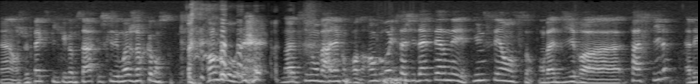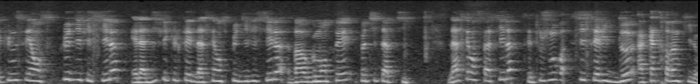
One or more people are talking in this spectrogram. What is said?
ah non, je vais pas expliquer comme ça. Excusez-moi, je recommence. En gros, sinon on va rien comprendre. En gros, il s'agit d'alterner une séance, on va dire euh, facile, avec une séance plus difficile, et la difficulté de la séance plus difficile va augmenter petit à petit. La séance facile, c'est toujours 6 séries de 2 à 80 kg.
